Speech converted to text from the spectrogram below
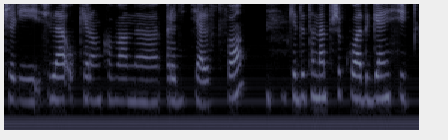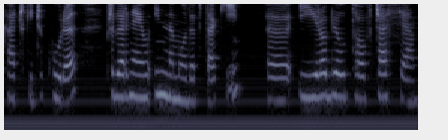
czyli źle ukierunkowane rodzicielstwo, kiedy to na przykład gęsi, kaczki czy kury przygarniają inne młode ptaki y, i robią to w czasie,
